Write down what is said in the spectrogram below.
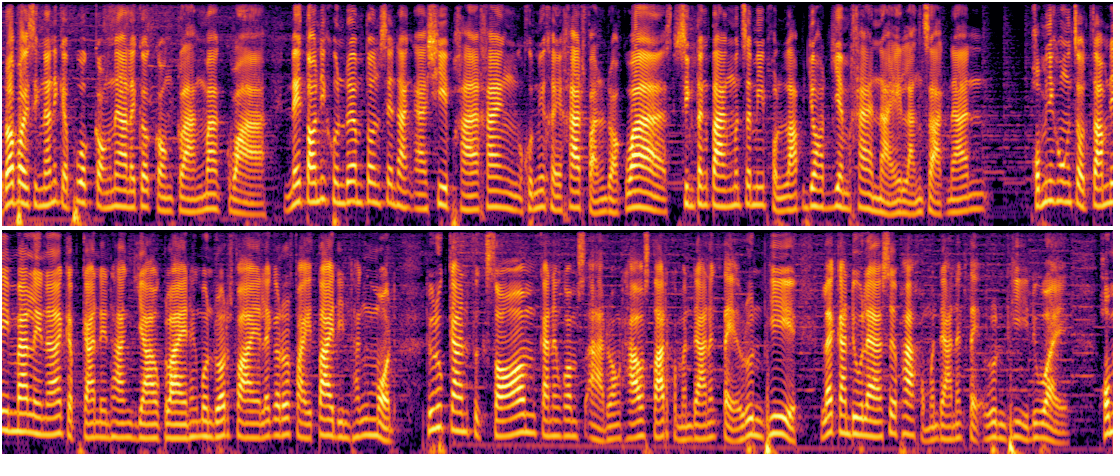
เราปล่อยสิ่งนั้นให้กับพวกกองหน้าและก็กองกลางมากกว่า ในตอนที่คุณเริ่มต้นเส้นทางอาชีพค้าแข่งคุณไม่เคยคาดฝันหรอกว่า สิ่งต่างๆ มันจะมีผลลัพธ์ยอดเยี่ยมแค่ไหนหลังจากนั้นผมยังคงจดจำได้แม่นเลยนะ กับการเดินทางยาวไกลทั้งบนรถไฟและก็รถไฟใต้ดินทั้งหมดทุกๆการฝึกซ้อม การทำความสะอาดรองเท้าสตาร์ทของบรรดานักเตะรุ่นพี่ และการดูแลเสื้อผ้าของบรรดานักเตะรุ่นพี่ด้วย ผม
